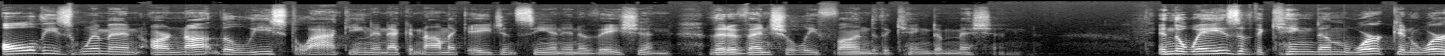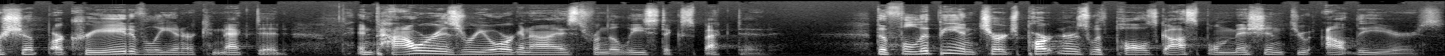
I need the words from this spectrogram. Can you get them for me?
all these women are not the least lacking in economic agency and innovation that eventually fund the kingdom mission. In the ways of the kingdom, work and worship are creatively interconnected, and power is reorganized from the least expected. The Philippian church partners with Paul's gospel mission throughout the years.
